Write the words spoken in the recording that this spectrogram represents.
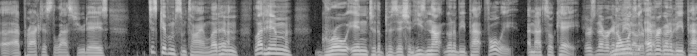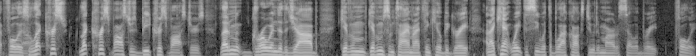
uh, at practice the last few days, just give him some time. Let him let him grow into the position. He's not going to be Pat Foley. And that's okay. There's never gonna be no be one's another ever going to be Pat Foley. So let Chris let Chris Vosters be Chris Vosters. Let him grow into the job. Give him give him some time, and I think he'll be great. And I can't wait to see what the Blackhawks do tomorrow to celebrate Foley.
